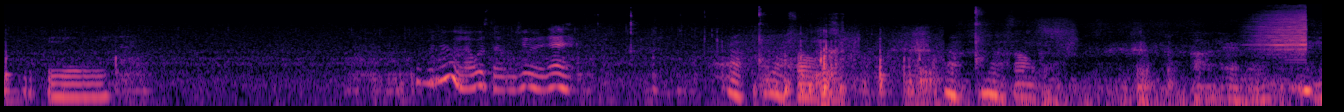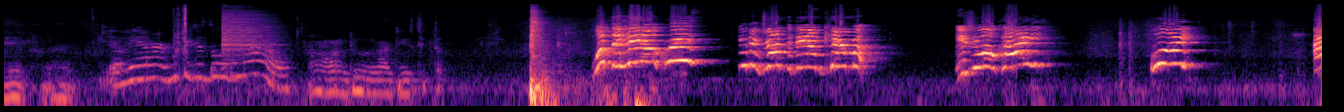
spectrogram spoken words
You feel me? I don't know what's up with you today. Oh, my phone. Oh, my phone. Oh, yeah, man. Your hair hurt. We could just do it tomorrow. I don't want to do it. I do is TikTok. What the hell, Chris? You done dropped the damn camera. Is you okay? Boy, I,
